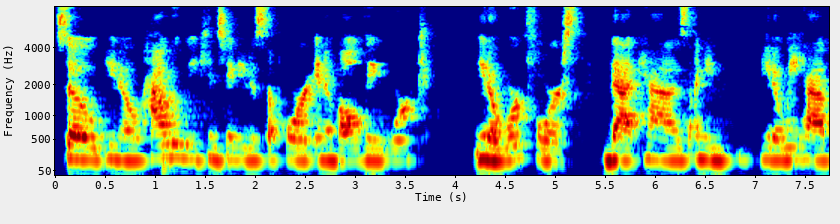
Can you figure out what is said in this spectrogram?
so, you know, how do we continue to support an evolving work, you know, workforce that has, I mean, you know, we have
